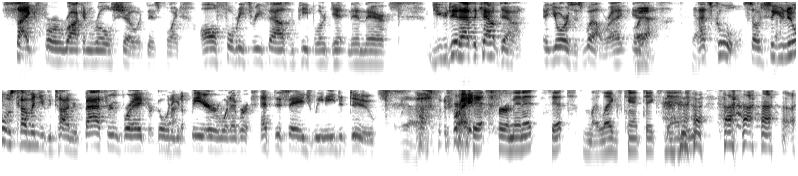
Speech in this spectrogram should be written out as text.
psyched for a rock and roll show at this point. All 43,000 people are getting in there. You did have the countdown at yours as well, right? Oh, yes. Yeah. That's cool. So, so you knew it was coming. You could time your bathroom break or going to get a beer or whatever. At this age, we need to do. Yeah. right. Sit for a minute. Sit. My legs can't take standing.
